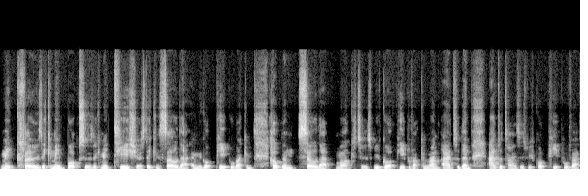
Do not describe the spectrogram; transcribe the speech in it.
make clothes. They can make boxes. They can make T-shirts. They can sell that, and we've got people that can help them sell that. Marketers. We've got people that can run ads for them. Advertisers. We've got people that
